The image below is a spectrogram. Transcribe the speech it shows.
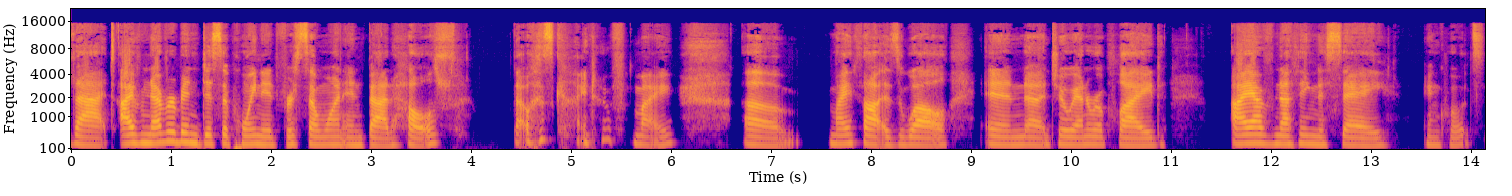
that I've never been disappointed for someone in bad health. That was kind of my, um, my thought as well. And uh, Joanna replied, I have nothing to say, in quotes,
